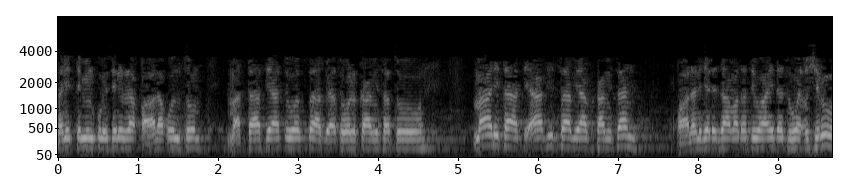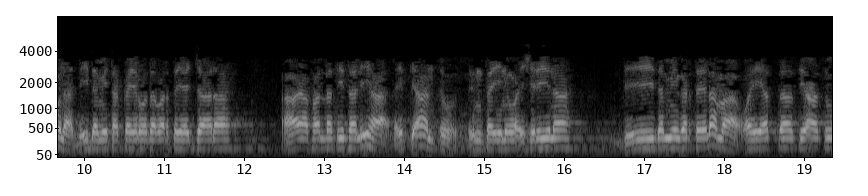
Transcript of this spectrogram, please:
سنت منكم سنرى قال قلتم ما التاسعة والسابعة والخامسة maali taate aafi saabi'aaf kaamisaan qaala ni jedhe zaamadati waahidatu wacishruuna diidamii takka yeroo dabarte jechaadha aya fallatii taliiha itti aantu sintayni waishiriina diidamii gartee lama wahiya taasi'atu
